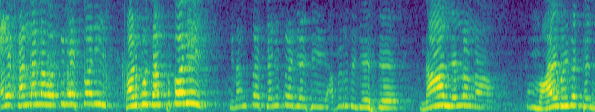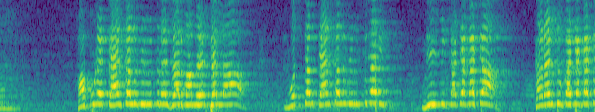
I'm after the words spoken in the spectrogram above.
అరే కళ్ళల్లో ఒత్తి వేసుకొని కడుపు చంపుకొని ఇదంతా చరిత్ర చేసి అభివృద్ధి చేస్తే నాలుగేళ్ళల్లా మాయమైనట్టేనా? అప్పుడే ట్యాంకర్లు తిరుగుతున్నాయి సార్ మా మేడ్చల్లా. మొత్తం ట్యాంకర్లు తిరుగుతున్నాయి. నీటి కట్టకట్ట కరెంటు కట్టకట్ట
